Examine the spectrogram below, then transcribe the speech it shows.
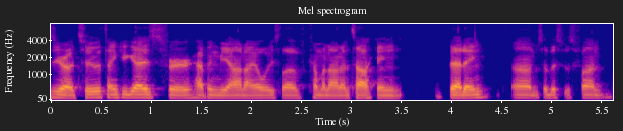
02. Thank you guys for having me on. I always love coming on and talking betting. Um, so this was fun.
